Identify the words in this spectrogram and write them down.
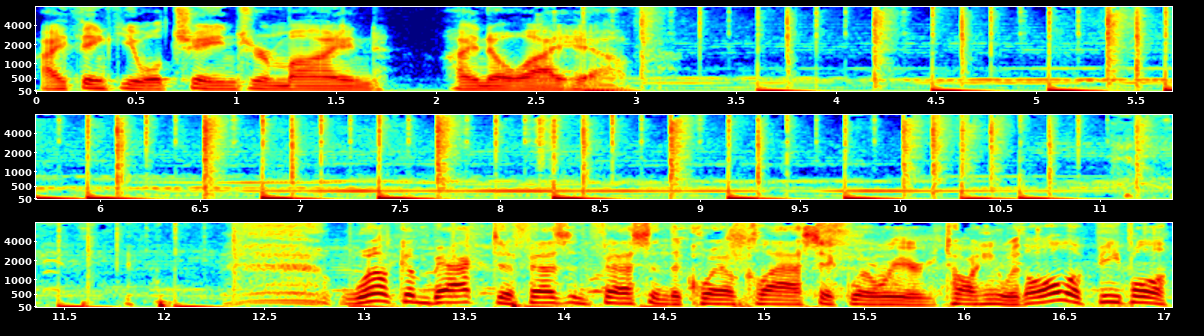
I think you will change your mind. I know I have. Welcome back to Pheasant Fest and the Quail Classic, where we are talking with all the people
